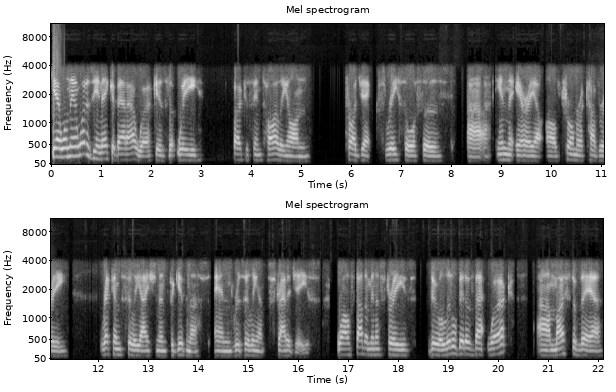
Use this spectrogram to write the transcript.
Yeah, well, now, what is unique about our work is that we focus entirely on projects, resources uh, in the area of trauma recovery, reconciliation and forgiveness, and resilience strategies. Whilst other ministries do a little bit of that work, um, most of their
